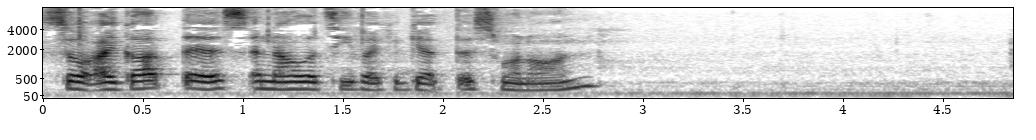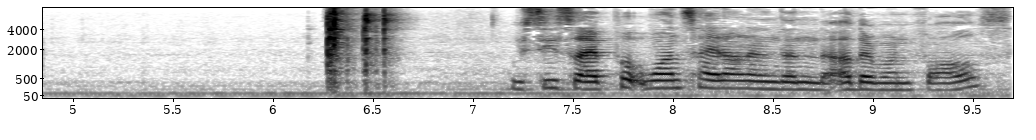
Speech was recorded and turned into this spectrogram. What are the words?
So I got this, and now let's see if I could get this one on. You see, so I put one side on and then the other one falls.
